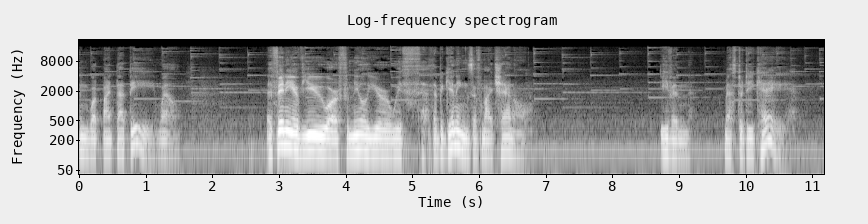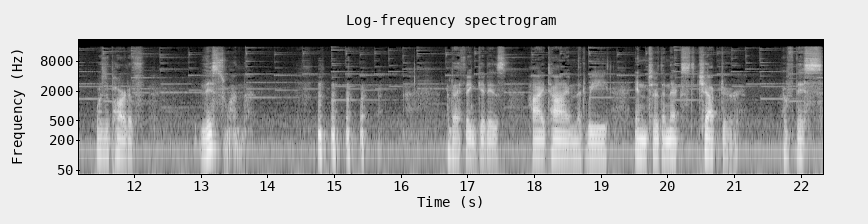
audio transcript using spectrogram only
And what might that be? Well, if any of you are familiar with the beginnings of my channel, even Master DK was a part of this one. and I think it is high time that we enter the next chapter of this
